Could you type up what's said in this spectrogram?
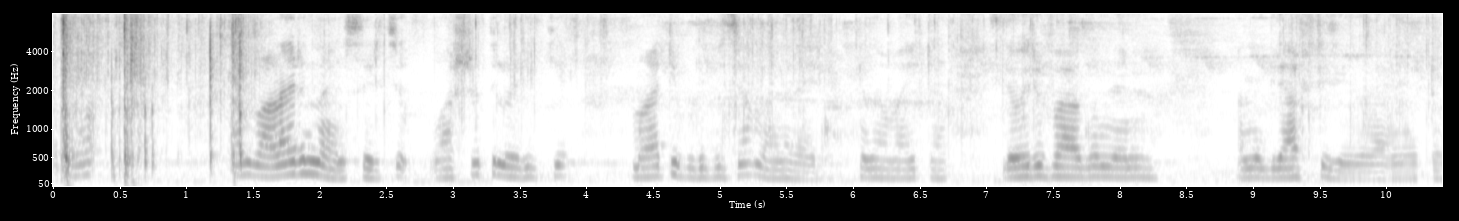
അപ്പോൾ അത് വളരുന്നതനുസരിച്ച് വർഷത്തിലൊരിക്കൽ മാറ്റി പിടിപ്പിച്ചാൽ നല്ലതായിരിക്കും. ഇതാ ഇതിന്റെ ഒരു ഭാഗം ഞാൻ അന്ന് ഗ്രാഫ്റ്റ് ചെയ്തതാണ് കേട്ടോ.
